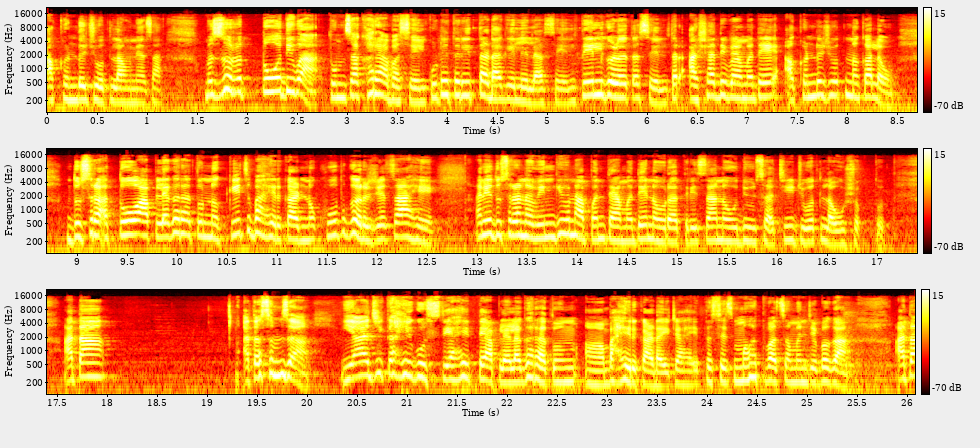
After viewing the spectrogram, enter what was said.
अखंड ज्योत लावण्याचा. मग जर तो दिवा तुमचा खराब असेल कुठेतरी तडा गेलेला असेल तेल गळत असेल तर अशा दिव्यामध्ये अखंड ज्योत नका लावू. दुसरा तो आपल्या घरातून नक्कीच बाहेर काढणं खूप गरजेचं आहे. आणि दुसरा नवीन घेऊन आपण त्यामध्ये नवरात्रीचा नऊ दिवसाची ज्योत लावू शकतो. आता आता समजा या जी काही गोष्टी आहेत ते आपल्याला घरातून बाहेर काढायच्या आहेत. तसेच महत्त्वाचं म्हणजे बघा आता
